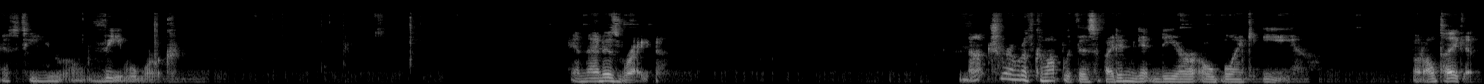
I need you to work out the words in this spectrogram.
S-T-U-O-V will work. And that is right. Not sure I would have come up with this if I didn't get DRO blank E, but I'll take it.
